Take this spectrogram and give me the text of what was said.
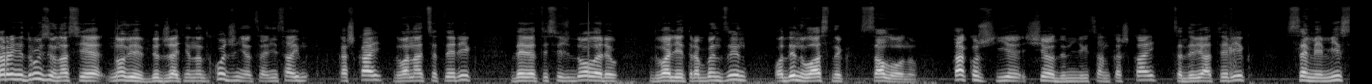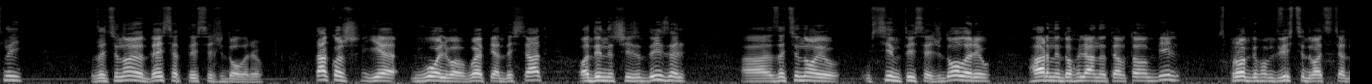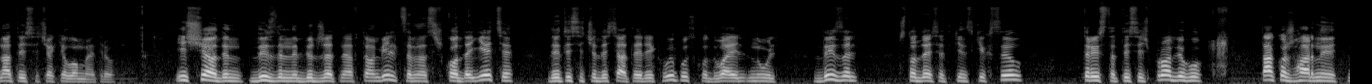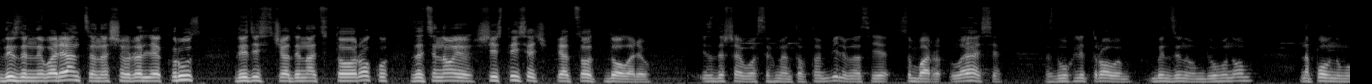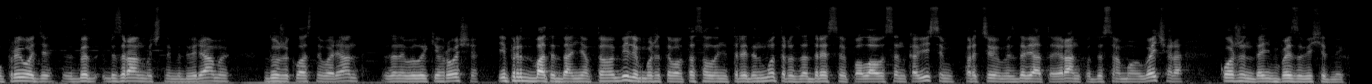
Дорогі друзі, у нас є нові бюджетні надходження. Це Nissan Qashqai, 12 рік, 9 тисяч доларів, 2 літра бензин, один власник салону. Також є ще один Nissan Qashqai, це 9 рік, семимісний, за ціною 10 тисяч доларів. Також є Volvo V50, 1,6 дизель, за ціною в 7 тисяч доларів. Гарний доглянутий автомобіль з пробігом 221 тисяча кілометрів. І ще один дизельний бюджетний автомобіль. Це в нас Шкода Єті, 2010 рік випуску, 2.0 дизель, 110 кінських сил, 300 тисяч пробігу. Також гарний дизельний варіант. Це наш Chevrolet Cruze 2011 року за ціною 6500 доларів. Із дешевого сегменту автомобілів у нас є Subaru Legacy з 2-літровим бензиновим двигуном на повному приводі з безрамочними дверями. Дуже класний варіант за невеликі гроші. І придбати дані автомобілі можете в автосалоні Trading Motors за адресою Палау Осенка 8. Працюємо з 9 ранку до 7 вечора кожен день без вихідних.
